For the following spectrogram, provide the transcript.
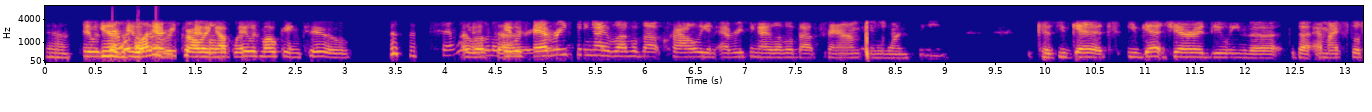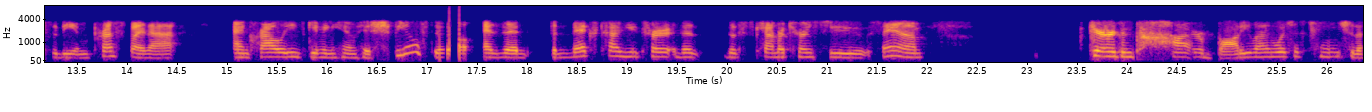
Yeah. It was, You know, it was Glenn was growing up with it was smoking too. Sam I love that. it was everything I love about Crowley and everything I love about Sam in one scene. Because you get you get Jared doing the the am I supposed to be impressed by that, and Crowley's giving him his spiel still, and then the next time you turn the the camera turns to Sam, Jared's entire body language has changed to the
